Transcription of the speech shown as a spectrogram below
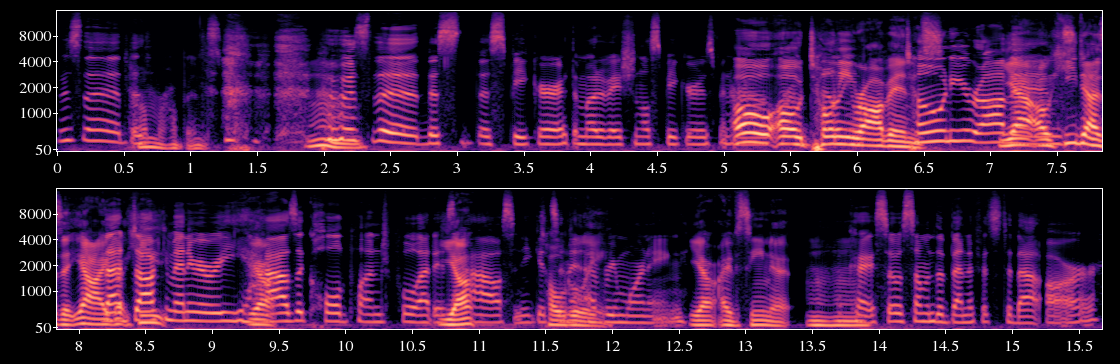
Who's the, the Tom Robbins. who's the this the speaker, the motivational speaker who's been around Oh, oh, Tony billion- Robbins. Tony Robbins. Yeah. Oh, he does it. Yeah. I that he- documentary where he yeah. has a cold plunge pool at his house and he gets in it every morning. yeah, I've seen it. Mhm. Okay, so some of the benefits to that are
